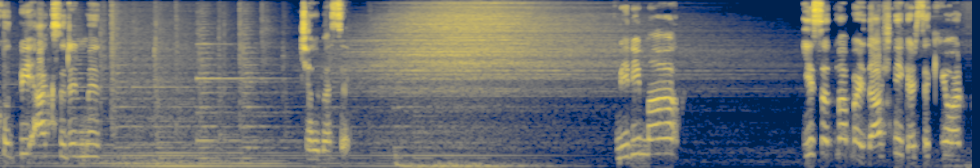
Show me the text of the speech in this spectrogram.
खुद भी एक्सीडेंट में चल बसे। मेरी माँ ये सदमा बर्दाश्त नहीं कर सकी और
